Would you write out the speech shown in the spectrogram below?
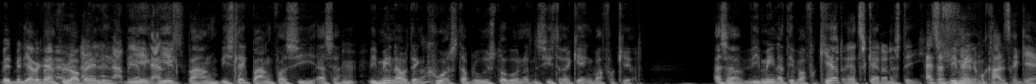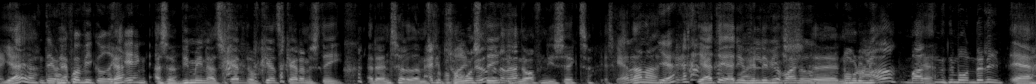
Men, men jeg vil gerne følge op, Ali. Vi er, ikke, vi er ikke bange. Vi er slet ikke bange for at sige, altså, mm. vi mener jo, at den kurs, der blev udstukket under den sidste regering, var forkert. Altså, vi mener, det var forkert, at skatterne steg. Altså vi mener, socialdemokratisk regering. ja, ja. Det er jo derfor, vi er gået i regering. Ja, altså, vi mener, at skat, det var forkert, at skatterne steg, at antallet af administratorer steg i den offentlige sektor. Ja, Nej, nej. Ja. Ja, det er de jo heldigvis. Det Øh, nu må du lige... Martin ja. Morten Dahlin. Ja,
